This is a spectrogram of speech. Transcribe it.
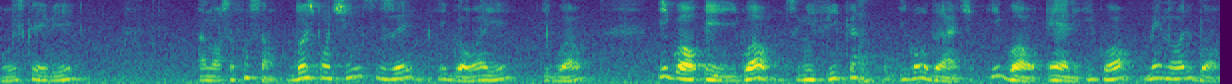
Vou escrever a nossa função. Dois pontinhos, z igual a e igual. Igual e igual significa igualdade. Igual, L igual, menor igual.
